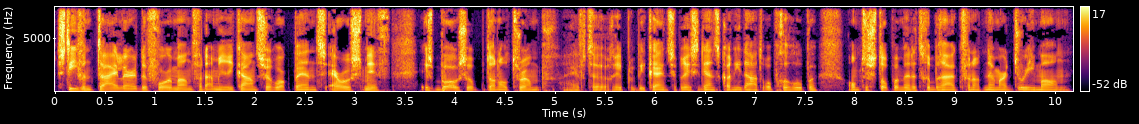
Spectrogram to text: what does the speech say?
Steven Tyler, de voorman van de Amerikaanse rockband Aerosmith, is boos op Donald Trump. Hij heeft de republikeinse presidentskandidaat opgeroepen om te stoppen met het gebruik van het nummer Dream On.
